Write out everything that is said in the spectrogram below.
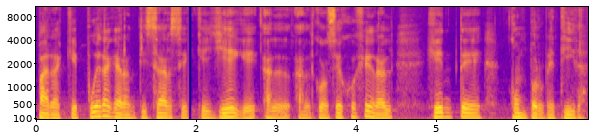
para que pueda garantizarse que llegue al, al Consejo General gente comprometida.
